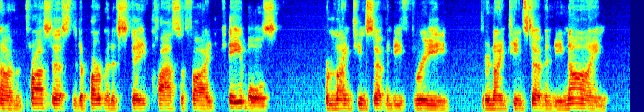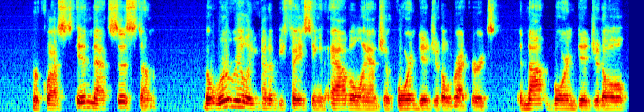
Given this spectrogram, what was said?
um, process the Department of State classified cables from 1973 through 1979 requests in that system. But we're really going to be facing an avalanche of born digital records and not born digital,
